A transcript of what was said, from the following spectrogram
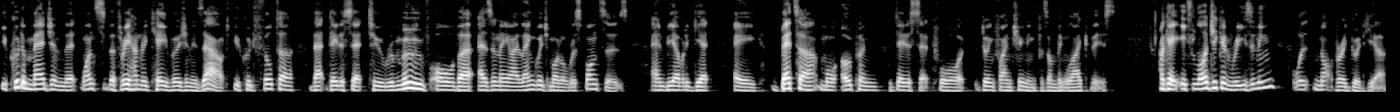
you could imagine that once the 300K version is out, you could filter that data set to remove all the as an AI language model responses and be able to get a better, more open data set for doing fine tuning for something like this. Okay, its logic and reasoning was not very good here.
